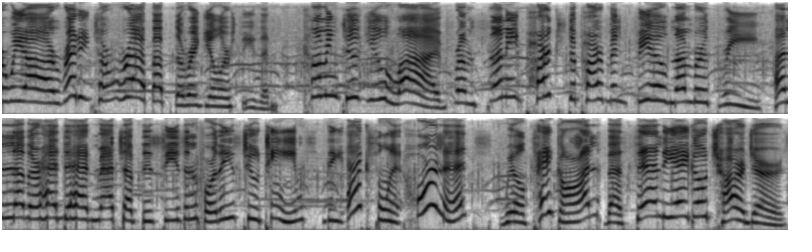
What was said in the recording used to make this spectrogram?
here we are, ready to wrap up the regular season. Coming to you live from Sunny Parks Department Field number three. Another head-to-head matchup this season for these two teams. The excellent Hornets will take on the San Diego Chargers.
